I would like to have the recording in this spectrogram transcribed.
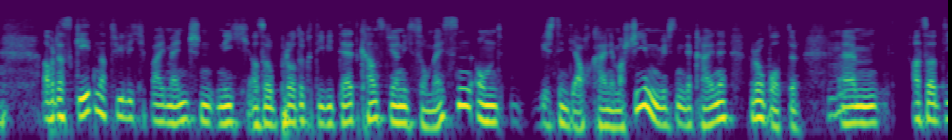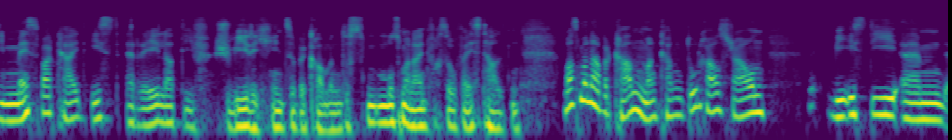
Aber das geht natürlich bei Menschen nicht. Also Produktivität kannst du ja nicht so messen und wir sind ja auch keine Maschinen, wir sind ja keine Roboter. Mhm. Ähm, also die Messbarkeit ist relativ schwierig hinzubekommen. Das muss man einfach so festhalten. Was man aber kann, man kann durchaus schauen, wie ist die, ähm,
